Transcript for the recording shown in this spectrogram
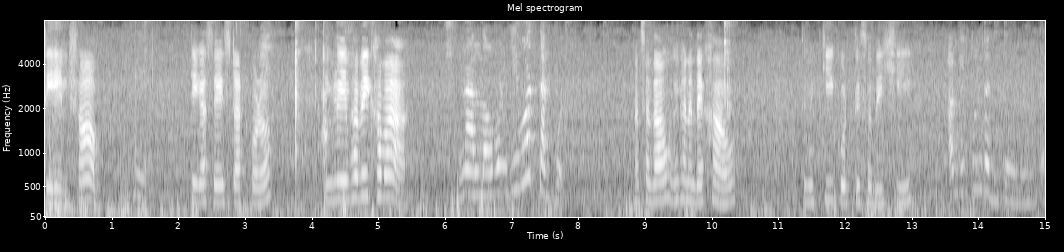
তেল সব? ঠিক আছে স্টার্ট করো। এগুলো এভাবেই খাবা? না লবণ দিব তারপর। আচ্ছা দাও এখানে দেখাও। তুমি কি করতেছো দেখি আগে কোনটা দিতে হবে এটা?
